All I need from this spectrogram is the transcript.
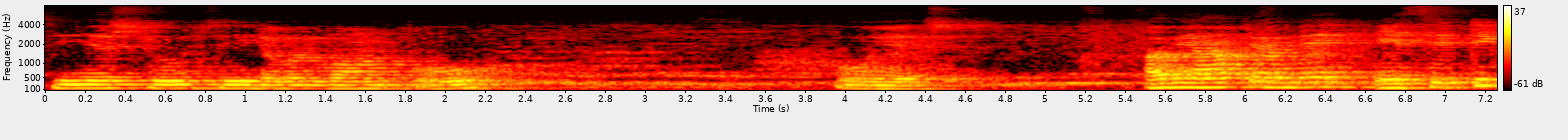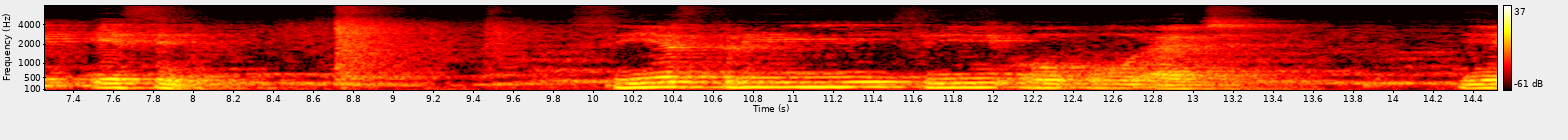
C S two C double bond O O H अब यहाँ पे हमने acetic acid C S three C O O H ये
